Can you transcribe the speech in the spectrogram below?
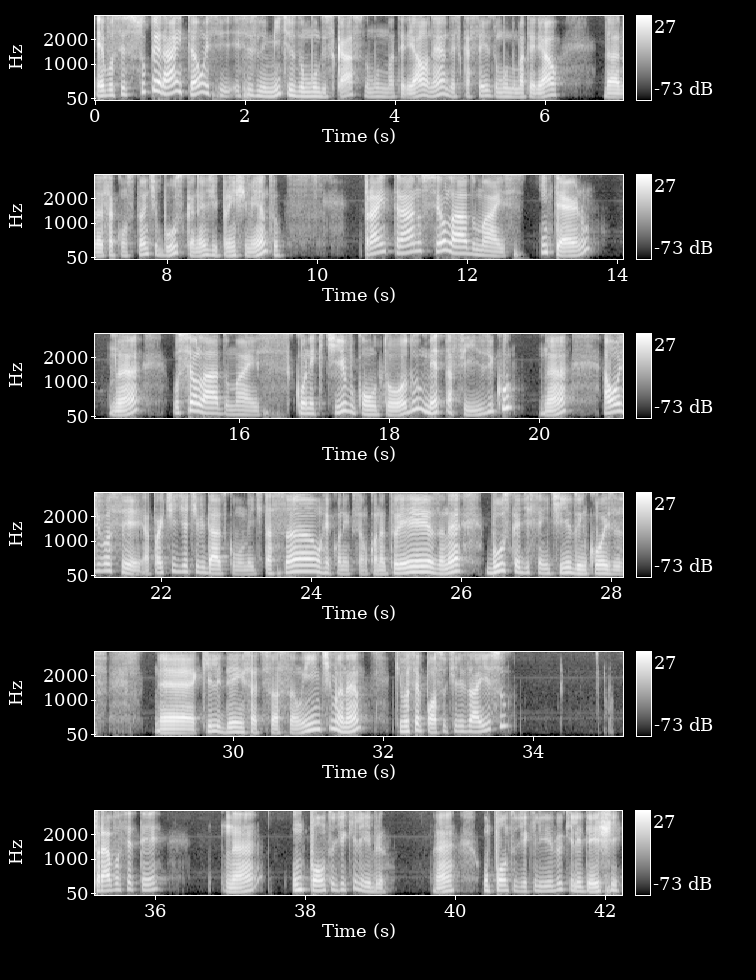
é você superar então esse, esses limites do mundo escasso, do mundo material, né? Da escassez do mundo material, da, dessa constante busca, né? De preenchimento, para entrar no seu lado mais interno, né? O seu lado mais conectivo com o todo, metafísico, né? Aonde você, a partir de atividades como meditação, reconexão com a natureza, né? Busca de sentido em coisas é, que lhe deem satisfação íntima, né? Que você possa utilizar isso para você ter, né? Um ponto de equilíbrio, né? Um ponto de equilíbrio que lhe deixe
